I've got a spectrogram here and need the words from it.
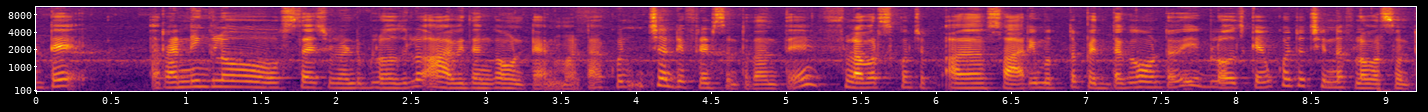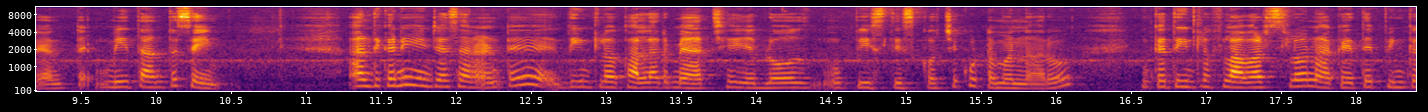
అంటే రన్నింగ్లో వస్తాయి చూడండి బ్లౌజులు ఆ విధంగా ఉంటాయి అన్నమాట కొంచెం డిఫరెన్స్ ఉంటుంది అంతే. ఫ్లవర్స్ కొంచెం సారీ మొత్తం పెద్దగా ఉంటుంది ఈ బ్లౌజ్కి ఏమో కొంచెం చిన్న ఫ్లవర్స్ ఉంటాయి అంతే. మిగతా అంతా సేమ్. అందుకని ఏం చేశానంటే దీంట్లో కలర్ మ్యాచ్ అయ్యే బ్లౌజ్ పీస్ తీసుకొచ్చి కుట్టమన్నారు. ఇంకా దీంట్లో ఫ్లవర్స్లో నాకైతే పింక్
